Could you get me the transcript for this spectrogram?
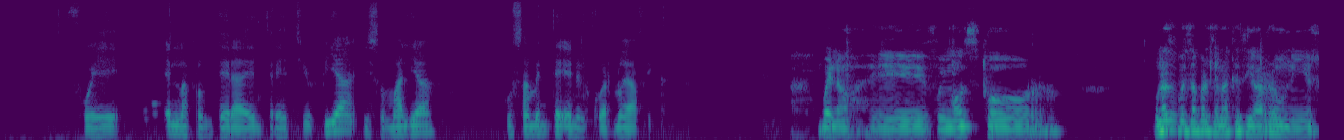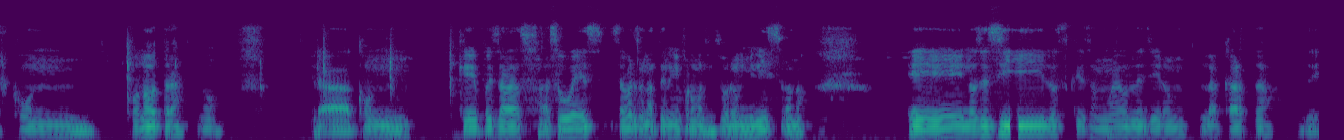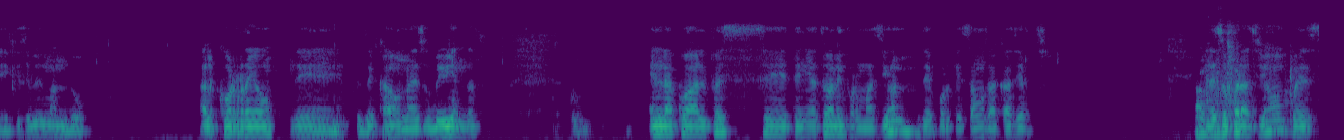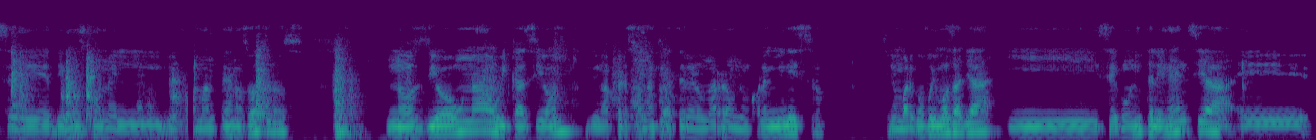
fue en la frontera entre Etiopía y Somalia, justamente en el Cuerno de África. Bueno, eh, fuimos por una supuesta persona que se iba a reunir con, con otra, ¿no? Era con que pues a, su vez esa persona tenía información sobre un ministro, ¿no? Eh, no sé si los que son nuevos leyeron la carta de, que se les mandó al correo de, pues, de cada una de sus viviendas, en la cual pues se tenía toda la información de por qué estamos acá, ¿cierto? En esa operación, pues eh, dimos con el informante de nosotros, nos dio una ubicación de una persona que iba a tener una reunión con el ministro. Sin embargo, fuimos allá y según inteligencia, eh,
